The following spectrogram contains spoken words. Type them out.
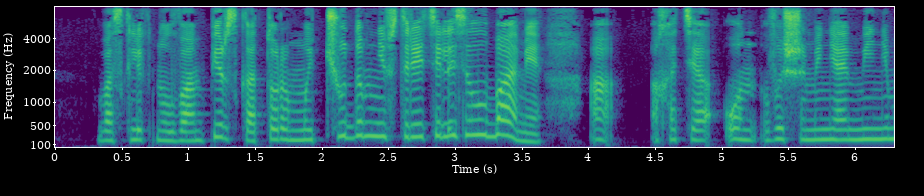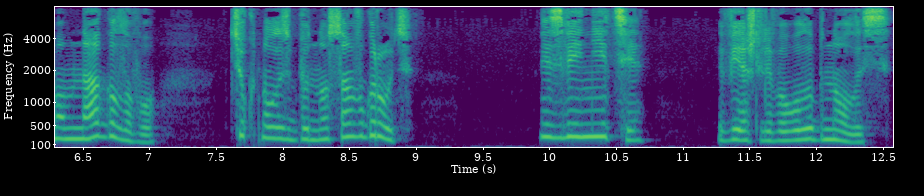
— воскликнул вампир, с которым мы чудом не встретились лбами, а, хотя он выше меня минимум на голову, тюкнулась бы носом в грудь. «Извините», — вежливо улыбнулась.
